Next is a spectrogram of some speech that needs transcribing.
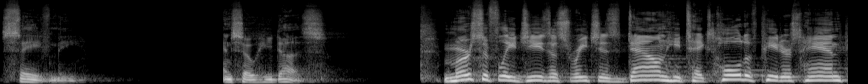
save me. And so he does. Mercifully, Jesus reaches down, he takes hold of Peter's hand,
